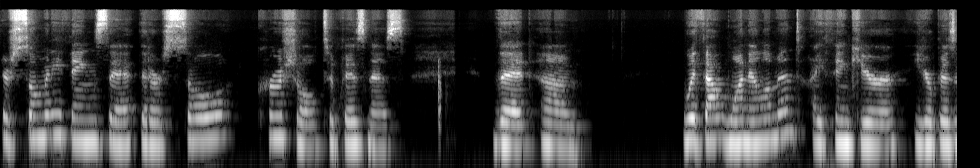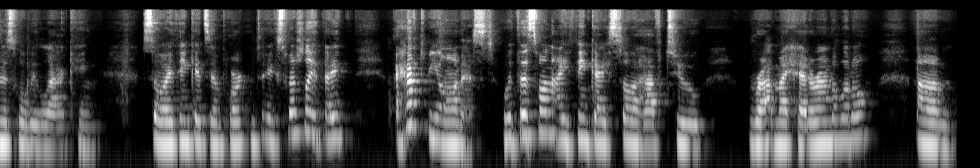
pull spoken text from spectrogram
There's so many things that that are so crucial to business that um, without one element, I think your your business will be lacking. So I think it's important, especially I I have to be honest with this one. I think I still have to wrap my head around a little, um,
